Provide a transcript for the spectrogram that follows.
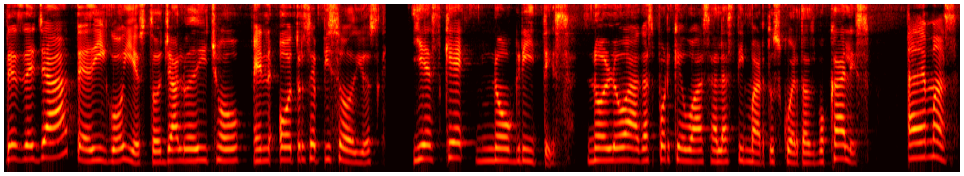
Desde ya te digo, y esto ya lo he dicho en otros episodios, y es que no grites, no lo hagas porque vas a lastimar tus cuerdas vocales. Además,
